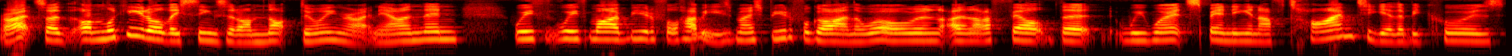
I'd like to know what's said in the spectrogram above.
right? So I'm looking at all these things that I'm not doing right now, and then with with my beautiful hubby, the most beautiful guy in the world, and, and I felt that we weren't spending enough time together because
